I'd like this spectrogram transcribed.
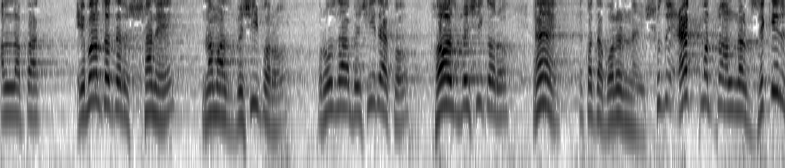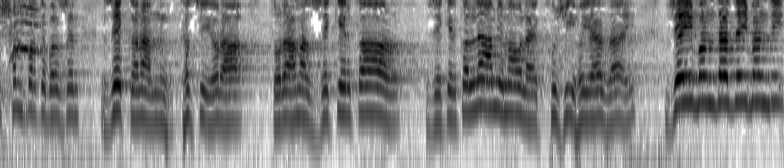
আল্লাহ পাক এবাদতের সানে নামাজ বেশি পড়ো। রোজা বেশি রাখো হজ বেশি করো হ্যাঁ কথা বলেন নাই। শুধু একমাত্র আল্লাহর জেকির সম্পর্কে বলছেন, যে কারান খাসি ওরা, তোরা আমার জেকের কর। জেকের করলে আমি মাওলায় খুশি হইয়া যাই। যেই বন্দা, যেই বান্দি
